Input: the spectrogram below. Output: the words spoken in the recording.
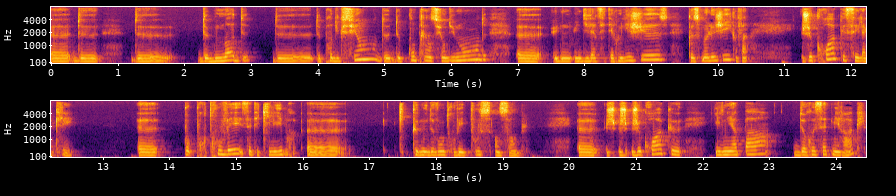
de, de, de modes de, de, production, de, de, compréhension du monde, une, diversité religieuse, cosmologique. Enfin, je crois que c'est la clé. Pour, trouver cet équilibre euh, que nous devons trouver tous ensemble. Euh, je, crois que il n'y a pas de recette miracle.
